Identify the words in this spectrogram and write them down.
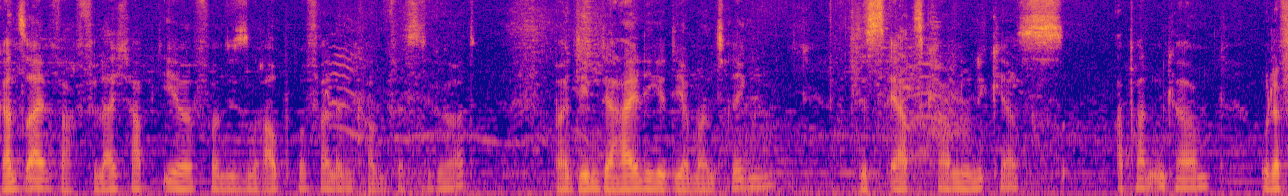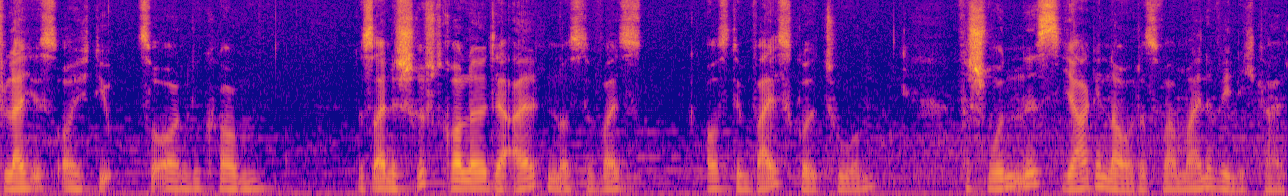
Ganz einfach, vielleicht habt ihr von diesen Raubüberfall in Kampffeste gehört, bei dem der heilige Diamantring des Erzkanonikers abhanden kam, oder vielleicht ist euch die zu Ohren gekommen, dass eine Schriftrolle der Alten aus dem, Weiß, aus dem Weißgoldturm verschwunden ist? Ja genau, das war meine Wenigkeit.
